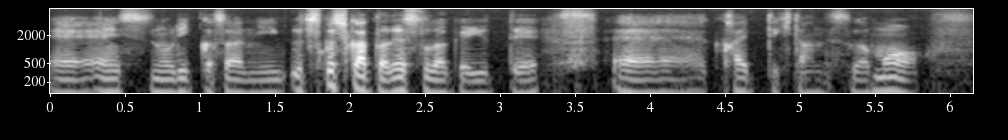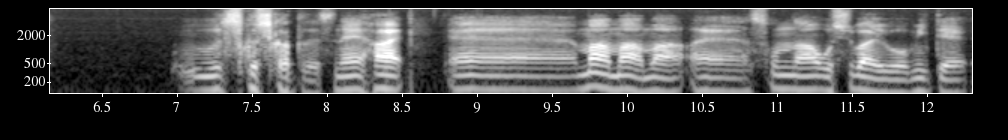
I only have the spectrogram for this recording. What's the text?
えー、演出の立花さんに美しかったですとだけ言って、えー、帰ってきたんですが、もう、美しかったですね。はい。えー、まあまあまあ、えー、そんなお芝居を見て、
